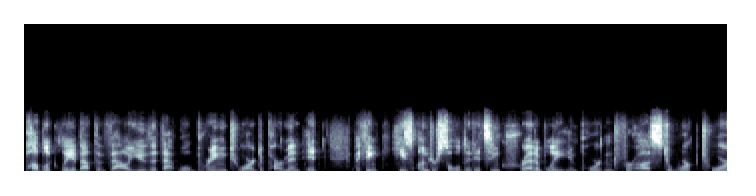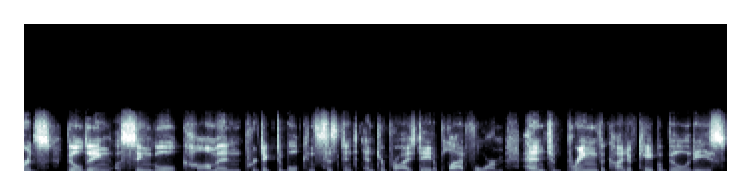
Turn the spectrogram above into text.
publicly about the value that that will bring to our department. It, I think he's undersold it. It's incredibly important for us to work towards building a single, common, predictable, consistent enterprise data platform and to bring the kind of capabilities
